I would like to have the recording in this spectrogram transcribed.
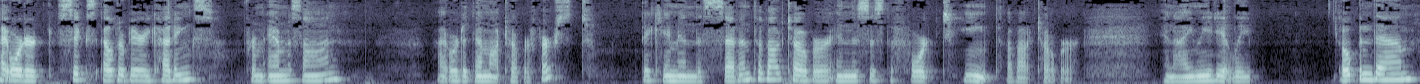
I ordered six elderberry cuttings from Amazon. I ordered them October 1st. They came in the 7th of October, and this is the 14th of October. And I immediately opened them,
